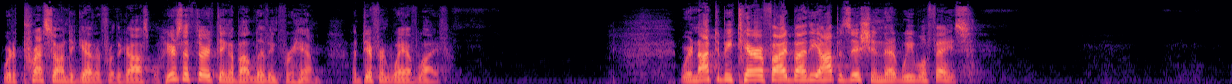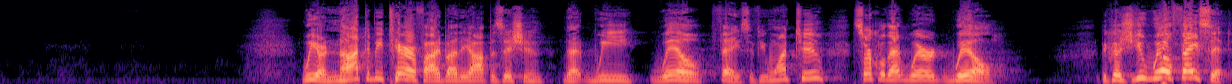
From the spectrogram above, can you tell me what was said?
We're to press on together for the gospel. Here's the third thing about living for Him a different way of life. We're not to be terrified by the opposition that we will face. We are not to be terrified by the opposition that we will face. If you want to, circle that word will. Because you will face it.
